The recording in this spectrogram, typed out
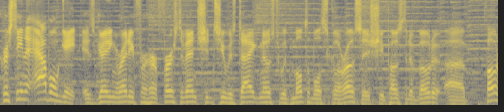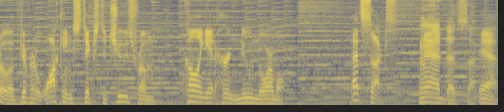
Christina Applegate is getting ready for her first event since she was diagnosed with multiple sclerosis. She posted a voto, uh, photo of different walking sticks to choose from, calling it her new normal. That sucks. Yeah, it does suck. Yeah.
